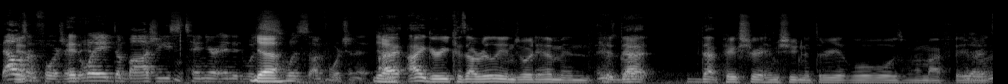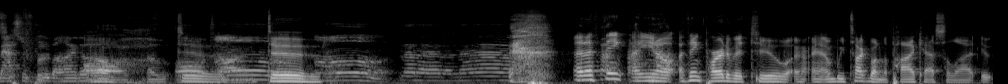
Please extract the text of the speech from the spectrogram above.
That was It- unfortunate. it- the way Debaji's tenure ended was Yeah. was unfortunate. Yeah. I, I agree because I really enjoyed him and that. was that that picture of him shooting a three at Louisville is one of my Yeah, favorites. Master P behind him. all, of all dude. time. Dude. Oh, na, na, na, na. And I think uh, you know, I think part of it too, uh, and we talk about it on the podcast a lot. It,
